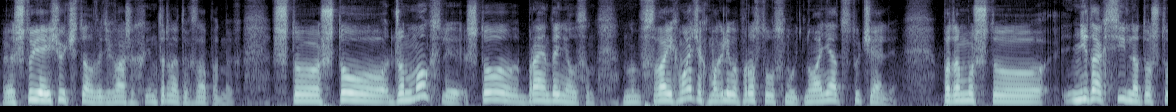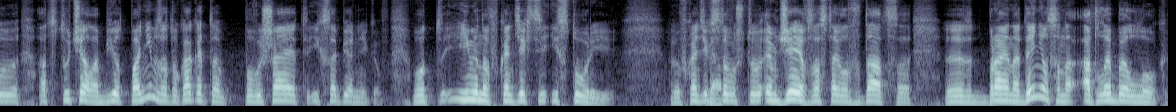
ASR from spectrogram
э, что я еще читал в этих ваших интернетах западных, что, что Джон Моксли, что Брайан Дэнилсон в своих матчах могли бы просто уснуть, но они отстучали. Потому что не так сильно то, что отстучало, бьет по ним, зато как это повышает их соперников. Вот именно в контексте контексте истории. Э, в контексте да. того, что МДФ заставил сдаться э, Брайана Дэнилсона от Лебел Лок.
